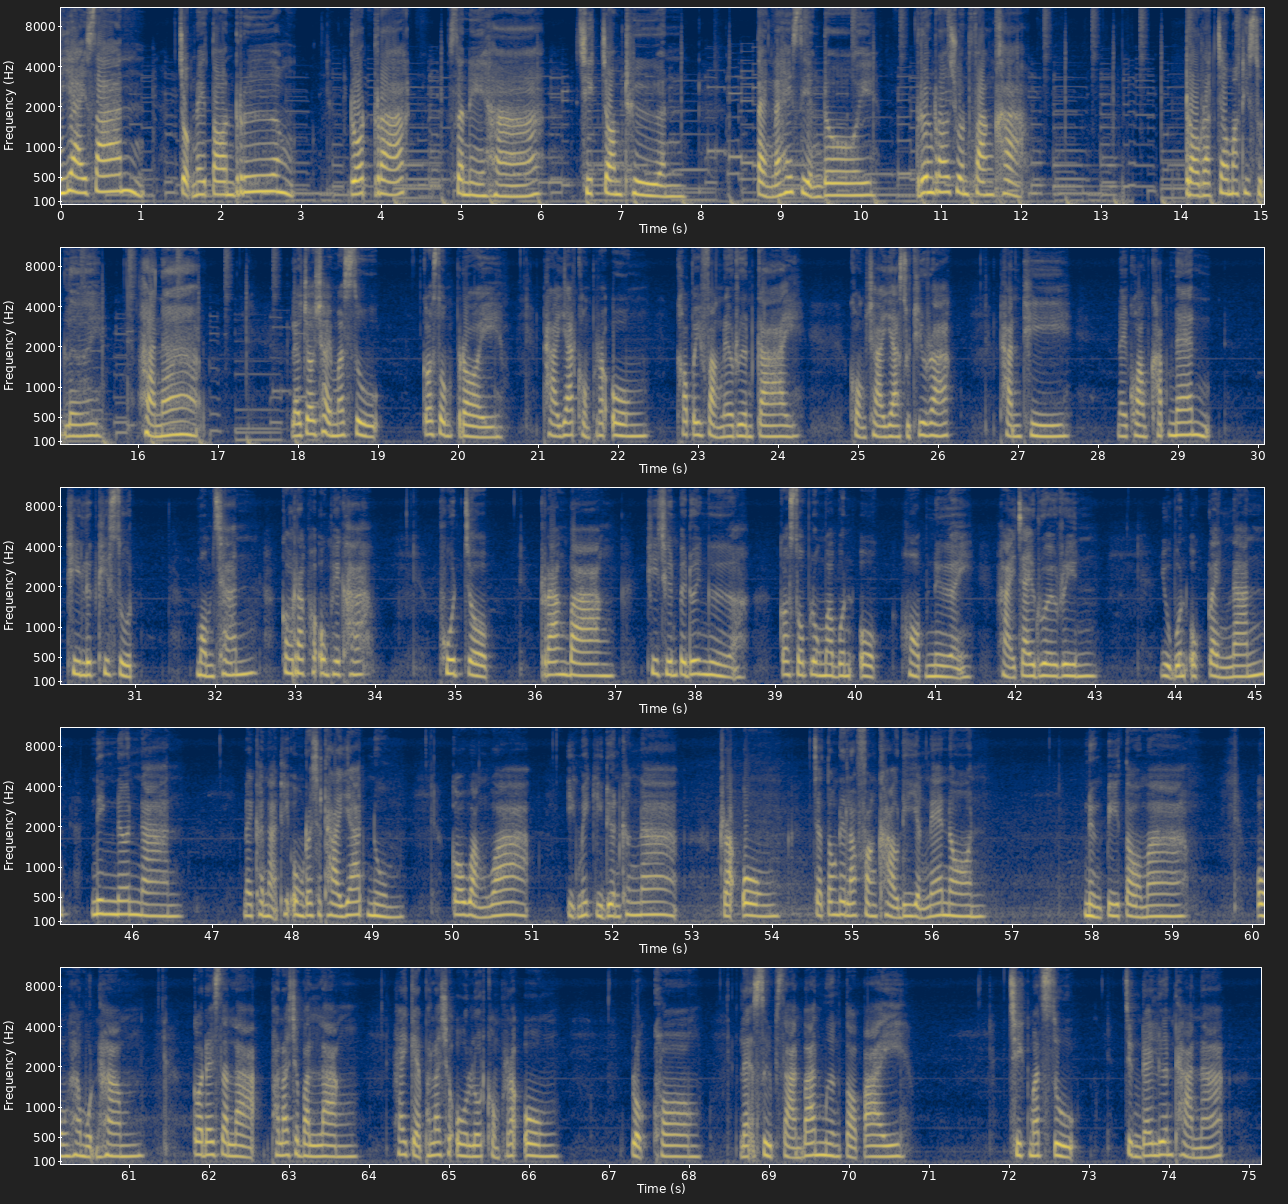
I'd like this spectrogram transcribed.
นิยายสั้น จบในตอนเรื่อง รถรักเสน่หา ชิกจอมเถือน แต่งและให้เสียงโดย เรื่องเราชวนฟังค่ะ เรารักเจ้ามากที่สุดเลย หาหน้า แล้วเจ้าชายมัสุก็ทรงปล่อย ทายาทของพระองค์เข้าไปฝังในเรือนกาย ของชายาสุดที่รัก ทันที ในความคับแน่น ที่ลึกที่สุด หม่อมฉันก็รักพระองค์เพคะ พูดจบ ร่างบางที่ชื้นไปด้วยเหงื่อ ก็ซบลงมาบนอก หอบเหนื่อย หายใจรวยริน อยู่บนอกแกล่งนั้น นิ่งเนิ่นนาน ในขณะที่องค์รัชทายาทหนุ่ม ก็หวังว่าอีกไม่กี่เดือนข้างหน้า พระองค์จะต้องได้รับฟังข่าวดีอย่างแน่นอน หนึ่งปีต่อมา องค์ฮามุดฮัม ก็ได้สละพระราชบัลลังก์ให้แก่พระราชโอรสของพระองค์ ปกครอง และสืบสารบ้านเมืองต่อไป ชิกมัตสุจึงได้เลื่อนฐานะ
